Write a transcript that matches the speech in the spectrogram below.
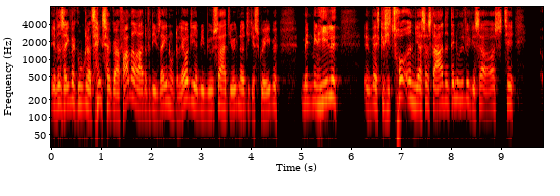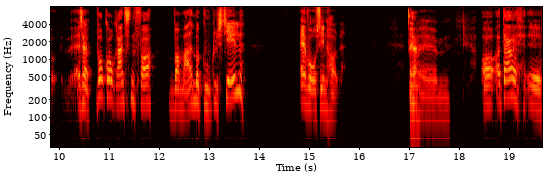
Jeg ved så ikke, hvad Google har tænkt sig at gøre fremadrettet, fordi hvis der ikke er nogen, der laver de her reviews, så har de jo ikke noget, de kan scrape. Men, men hele hvad skal vi sige, tråden, jeg så startede, den udviklede sig også til, altså, hvor går grænsen for, hvor meget må Google stjæle af vores indhold? Ja. Øhm, og, og der, øh,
